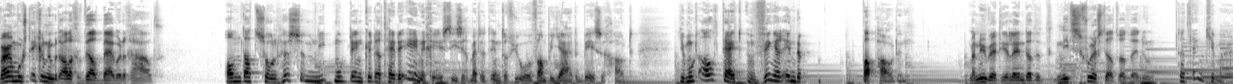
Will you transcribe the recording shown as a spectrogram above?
Waarom moest ik er nu met alle geweld bij worden gehaald? Omdat zo'n Hussem niet moet denken dat hij de enige is die zich met het interviewen van bejaarden bezighoudt. Je moet altijd een vinger in de pap houden. Maar nu weet hij alleen dat het niets voorstelt wat wij doen. Dat denk je maar.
